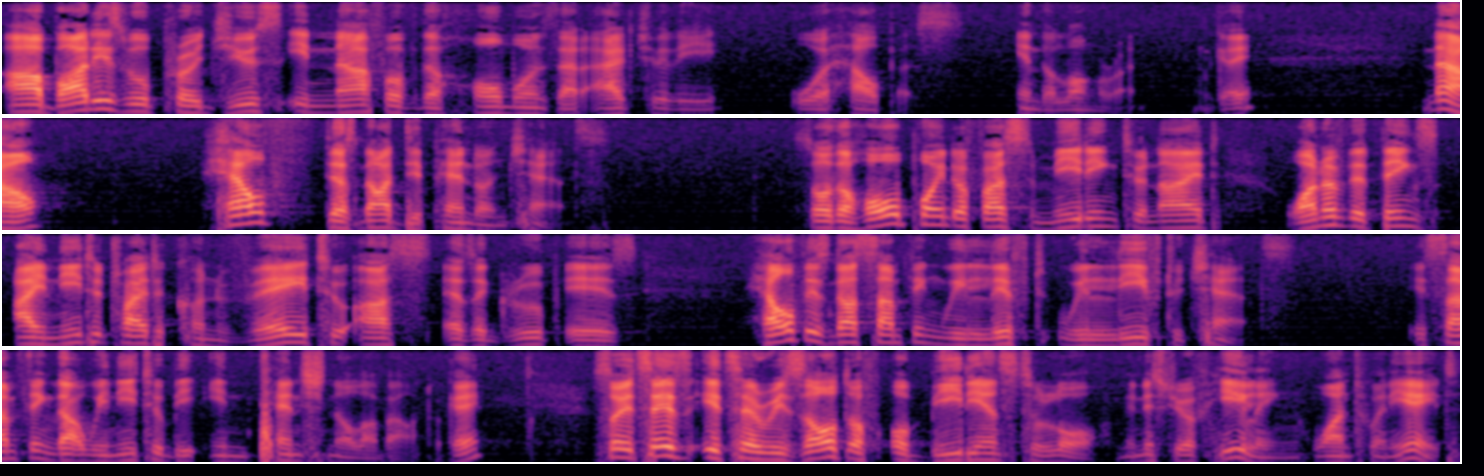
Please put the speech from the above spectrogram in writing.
our bodies will produce enough of the hormones that actually will help us in the long run. Okay? Now, health does not depend on chance. So, the whole point of us meeting tonight, one of the things I need to try to convey to us as a group is health is not something we, lift, we leave to chance. It's something that we need to be intentional about, okay? So it says it's a result of obedience to law. Ministry of Healing 128.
